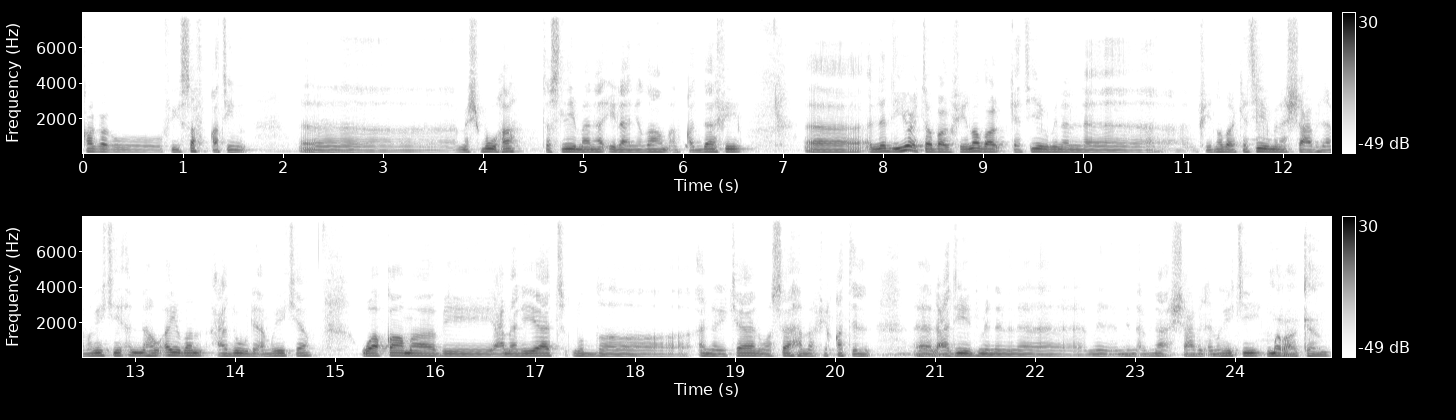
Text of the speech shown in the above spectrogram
قرروا في صفقة مشبوهة تسليمنا إلى نظام القذافي الذي يعتبر في نظر كثير من في نظر كثير من الشعب الأمريكي أنه أيضا عدو لأمريكا وقام بعمليات ضد الأمريكان وساهم في قتل العديد من من أبناء الشعب الأمريكي. المرأة كانت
